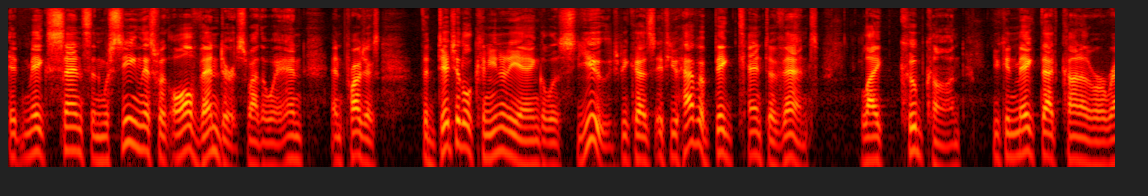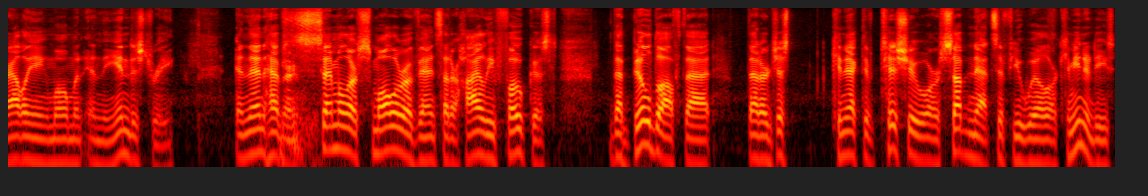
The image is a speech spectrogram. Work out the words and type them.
it makes sense, and we're seeing this with all vendors, by the way, and, and projects. The digital community angle is huge because if you have a big tent event like KubeCon, you can make that kind of a rallying moment in the industry and then have Right. similar smaller events that are highly focused that build off that, that are just connective tissue or subnets, if you will, or communities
